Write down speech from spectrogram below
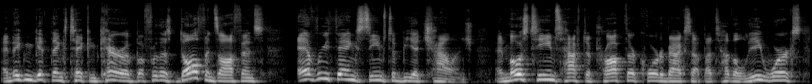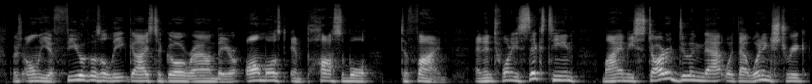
and they can get things taken care of. But for this Dolphins offense, offense, everything seems to be a challenge. And most teams have to prop their quarterbacks up. That's how the league works. There's only a few of those elite guys to go around. They are almost impossible to find. And in 2016, Miami started doing that with that winning streak,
